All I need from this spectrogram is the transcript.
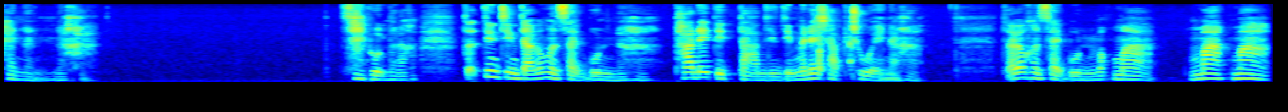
แค่นั้นนะคะ ใส่บุญมาแล้วค่ะแต่จริงๆจ้าเป็นคนใส่บุญนะคะ ถ้าได้ติดตามจริง ๆ ไม่ได้ฉับช่วยนะคะจ้าเป็นคนใส่บุญมากๆ มากมาก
